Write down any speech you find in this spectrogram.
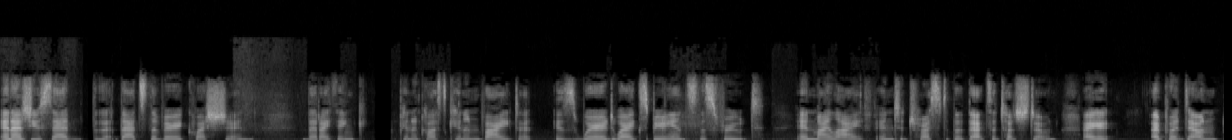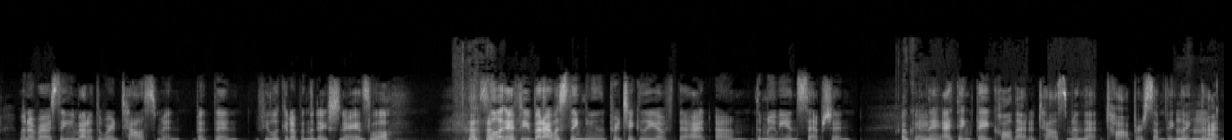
And as you said, th- that's the very question that I think Pentecost can invite: uh, is where do I experience this fruit in my life, and to trust that that's a touchstone. I I put down whenever I was thinking about it the word talisman, but then if you look it up in the dictionary, it's a little it's a little iffy. But I was thinking particularly of that um, the movie Inception. Okay, and they, I think they call that a talisman, that top or something mm-hmm. like that,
